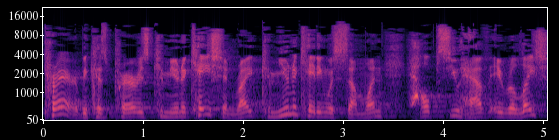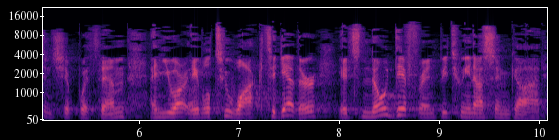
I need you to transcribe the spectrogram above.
prayer because prayer is communication, right? Communicating with someone helps you have a relationship with them and you are able to walk together. It's no different between us and God.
